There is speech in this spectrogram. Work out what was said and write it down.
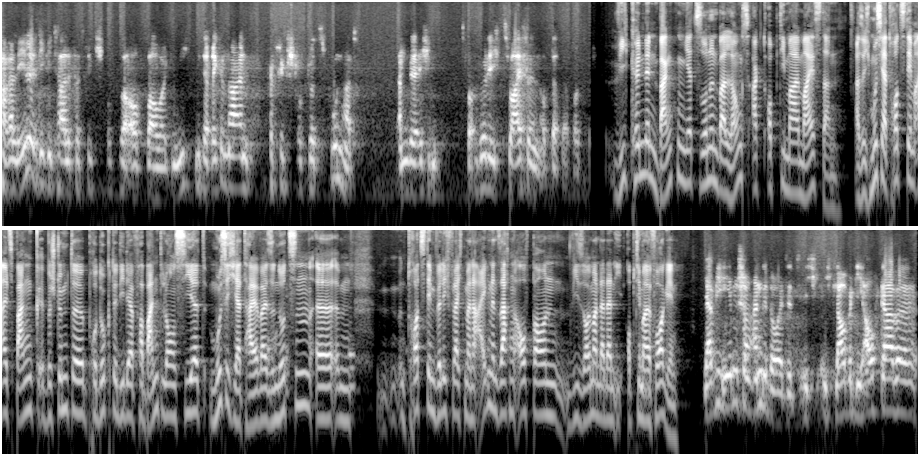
parallele digitale Vertriebsstruktur aufbaue, die nicht mit der regionalen Vertriebsstruktur zu tun hat, dann ich, würde ich zweifeln, ob das erfolgsversprechend ist. Wie können denn Banken jetzt so einen Balanceakt optimal meistern? Also ich muss ja trotzdem als Bank bestimmte Produkte, die der Verband lanciert, muss ich ja teilweise nutzen. Äh, ähm, und trotzdem will ich vielleicht meine eigenen Sachen aufbauen. Wie soll man da dann optimal vorgehen? Ja, wie eben schon angedeutet, ich, ich glaube, die Aufgabe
